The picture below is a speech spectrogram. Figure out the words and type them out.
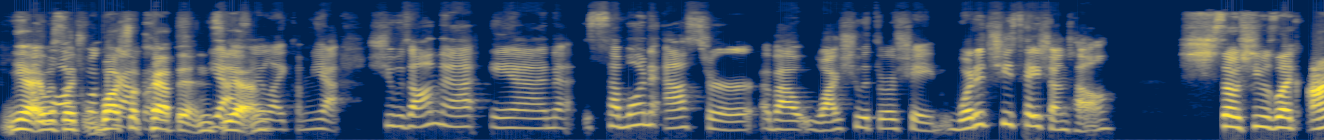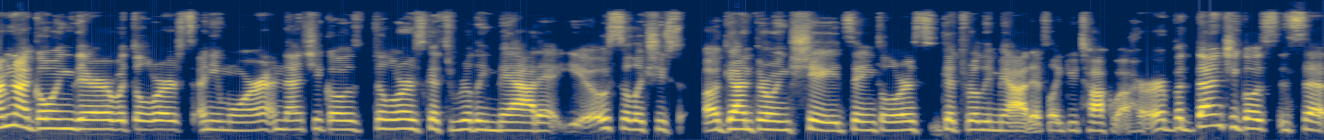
Yeah, oh, it was watch like what watch crap what crap ins. Yes, yeah, I like them. Yeah, she was on that, and someone asked her about why she would throw shade. What did she say, Chantel? So she was like, I'm not going there with Dolores anymore. And then she goes, Dolores gets really mad at you. So like she's again throwing shade, saying Dolores gets really mad if like you talk about her. But then she goes and, sa-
